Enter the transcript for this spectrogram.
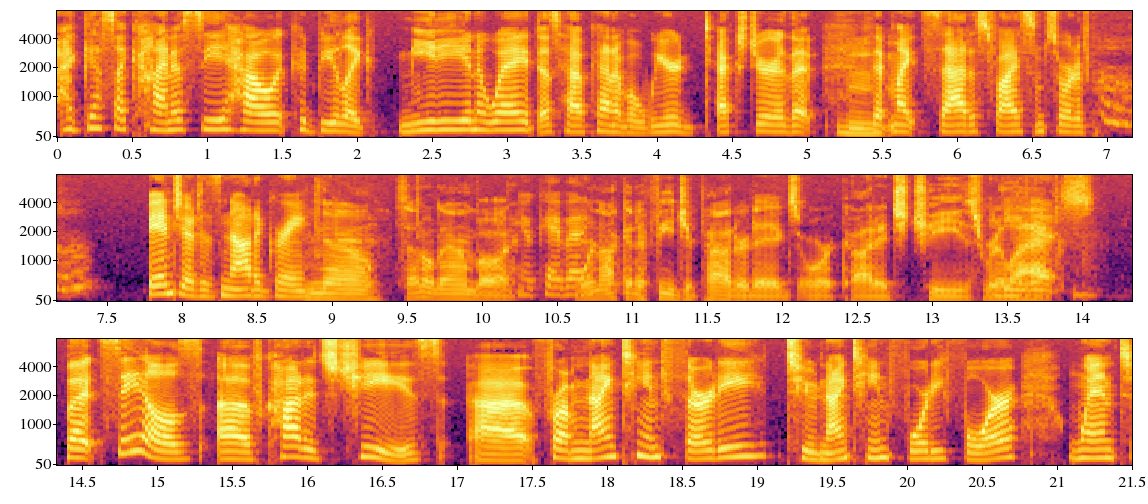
I guess I kind of see how it could be like meaty in a way. It does have kind of a weird texture that that might satisfy some sort of. Banjo does not agree. No, settle down, boy. You okay, buddy? We're not going to feed you powdered eggs or cottage cheese. Relax. But sales of cottage cheese uh, from 1930 to 1944 went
